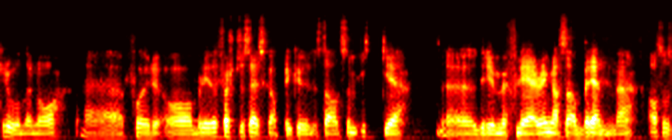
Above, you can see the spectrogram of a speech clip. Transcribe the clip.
kroner nå for å bli det første selskapet i Kurdistan som ikke driver med flaring, altså brenne altså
